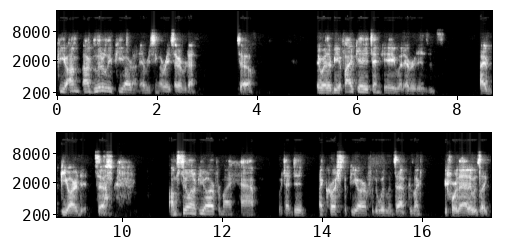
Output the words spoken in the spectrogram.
PR, I'm I've literally PR'd on every single race I've ever done. So whether it be a 5K, 10K, whatever it is, it's I PR'd it. So I'm still on a PR for my half, which I did. I crushed the PR for the Woodlands half because like before that it was like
